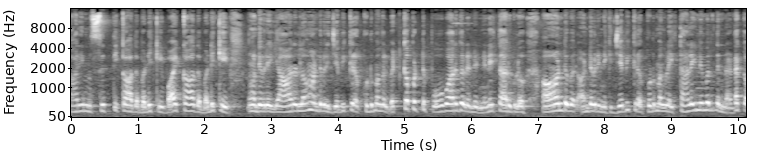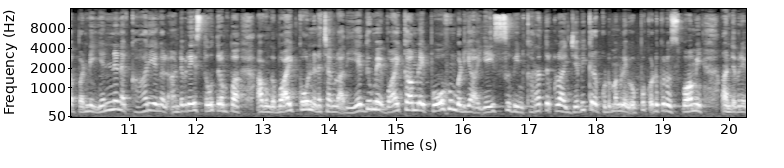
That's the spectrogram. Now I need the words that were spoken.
காரியமும் சித்திக்காதபடிக்கு வாய்க்காதபடிக்கு ஆண்டவரை யாரெல்லாம் ஆண்டவரை ஜெபிக்கிற குடும்பங்கள் வெட்கப்பட்டு போவார்கள் என்று நினைத்தார்களோ ஆண்டவர் ஆண்டவர் இன்னைக்கு ஜெபிக்கிற குடும்பங்களை தலை நிமிர்ந்து நடக்க பண்ணி என்னென்ன காரியங்கள் ஆண்டவரே ஸ்தோத்திரம்ப்பா அவங்க வாய்க்கோன்னு நினைச்சாங்களோ அது எதுவுமே வாய்க்காமலே போகும்படியா இயேசுவின் கரத்திற்குள்ளாய் ஜெபிக்கிற குடும்பங்களை ஒப்பு கொடுக்கிறோம் சுவாமி. ஆண்டவரை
